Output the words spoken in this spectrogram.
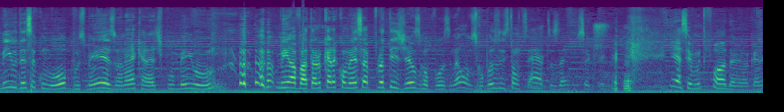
Meio dança com lobos mesmo, né, cara? Tipo, meio. meio avatar, o cara começa a proteger os robôs. Não, os robôs estão certos, né? Não sei o que. Ia ser muito foda, meu, cara.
